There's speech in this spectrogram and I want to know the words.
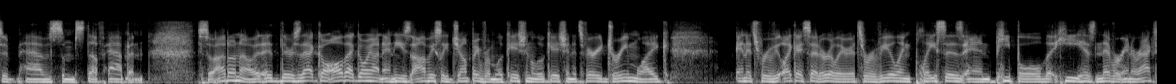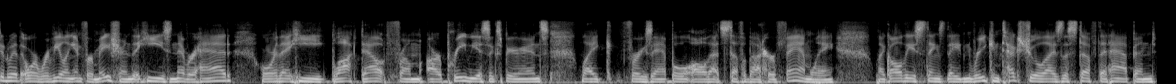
to have some stuff happen. So I don't know. There's that go all that going on, and he's obviously jumping from location to location. It's very dreamlike, and it's reve- like I said earlier, it's revealing places and people that he has never interacted with, or revealing information that he's never had, or that he blocked out from our previous experience. Like, for example, all that stuff about her family, like all these things. They recontextualize the stuff that happened,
